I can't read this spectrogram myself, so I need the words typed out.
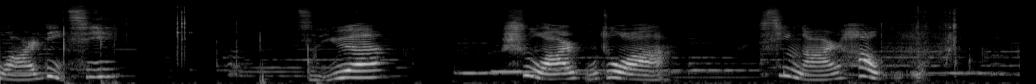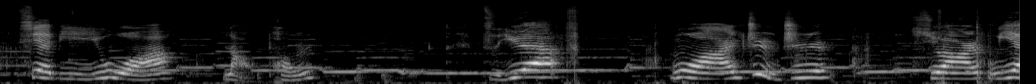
述而第七。子曰：“述而不作，信而好古。窃比于我，老彭。”子曰：“默而知之，学而不厌，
